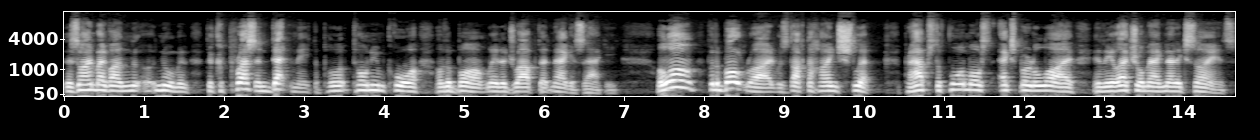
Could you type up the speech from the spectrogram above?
designed by von Neumann to compress and detonate the plutonium core of the bomb later dropped at Nagasaki. Along for the boat ride was Dr. Heinz Schlick, perhaps the foremost expert alive in the electromagnetic science.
